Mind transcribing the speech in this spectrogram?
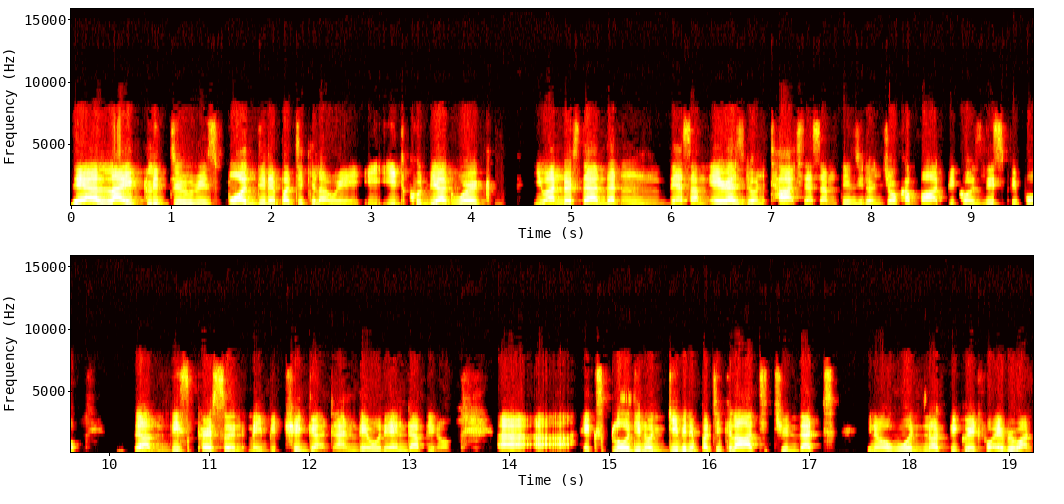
they are likely to respond in a particular way. It could be at work. You understand that mm, there are some areas you don't touch. There are some things you don't joke about because these people, um, this person may be triggered and they would end up, you know, uh, uh, exploding or giving a particular attitude that you know would not be great for everyone.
